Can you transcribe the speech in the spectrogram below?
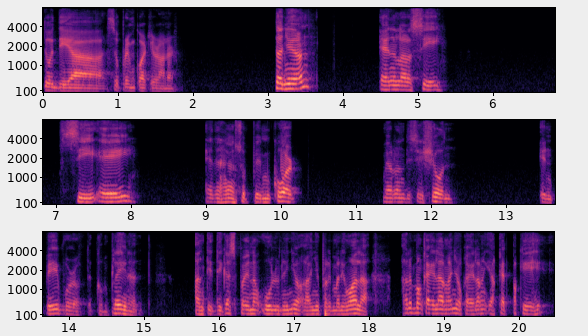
to the uh, Supreme Court, Your Honor. Kita? NLRC, CA, and hanggang Supreme Court, meron desisyon in favor of the complainant. Antitigas pa rin ang ulo ninyo, ayaw nyo pa rin maniwala. Ano bang kailangan nyo? Kailangan iakyat pa kay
